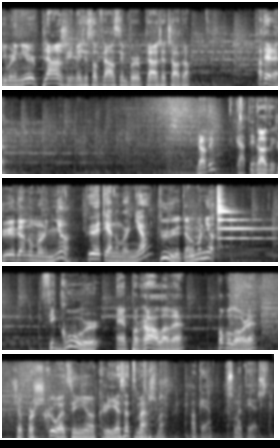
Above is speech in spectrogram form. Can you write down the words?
Libër i mirë plazhi, meqë sot flasim për plazh e çadra. Atëhere. Gati? Gati. Gati. Pyetja numër 1. Pyetja numër 1. Pyetja numër 1. Figurë e përrallave popullore që përshkruhet si një krijesë e tmerrshme. Okej, okay, shumë e thjeshtë.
